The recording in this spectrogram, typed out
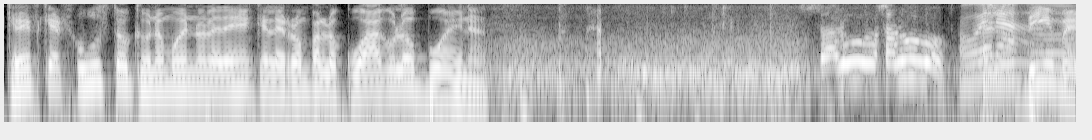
¿Crees que es justo que una mujer no le dejen que le rompan los coágulos? Buenas. Saludos, saludos. Hola. Dime.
